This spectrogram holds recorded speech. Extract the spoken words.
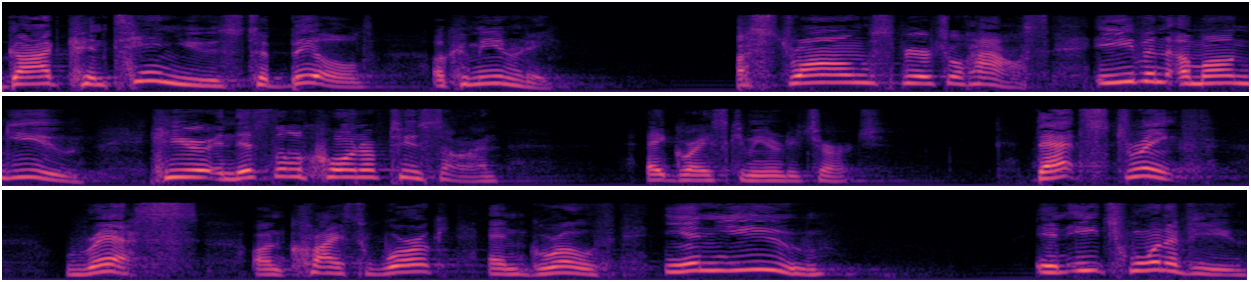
God continues to build a community, a strong spiritual house, even among you here in this little corner of Tucson at Grace Community Church. That strength rests on Christ's work and growth in you, in each one of you,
